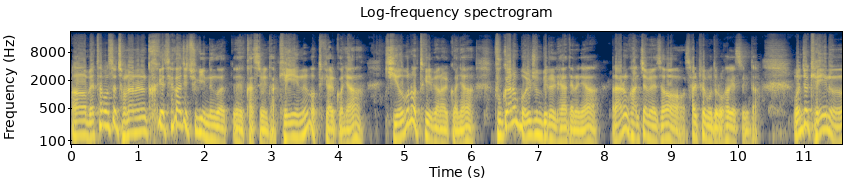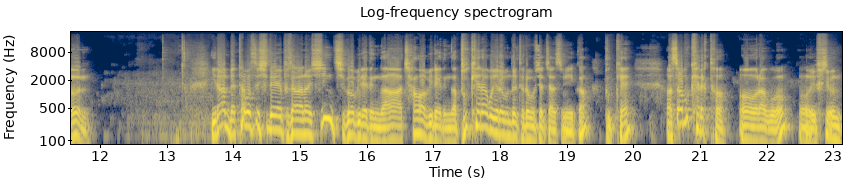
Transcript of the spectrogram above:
어, 메타버스 전환에는 크게 세 가지 축이 있는 것 같습니다. 개인은 어떻게 할 거냐, 기업은 어떻게 변할 거냐, 국가는 뭘 준비를 해야 되느냐라는 관점에서 살펴보도록 하겠습니다. 먼저 개인은 이러한 메타버스 시대에 부상하는 신직업이라든가 창업이라든가 부캐라고 여러분들 들어보셨지 않습니까? 부캐. 어, 서브 캐릭터라고 어, 요즘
